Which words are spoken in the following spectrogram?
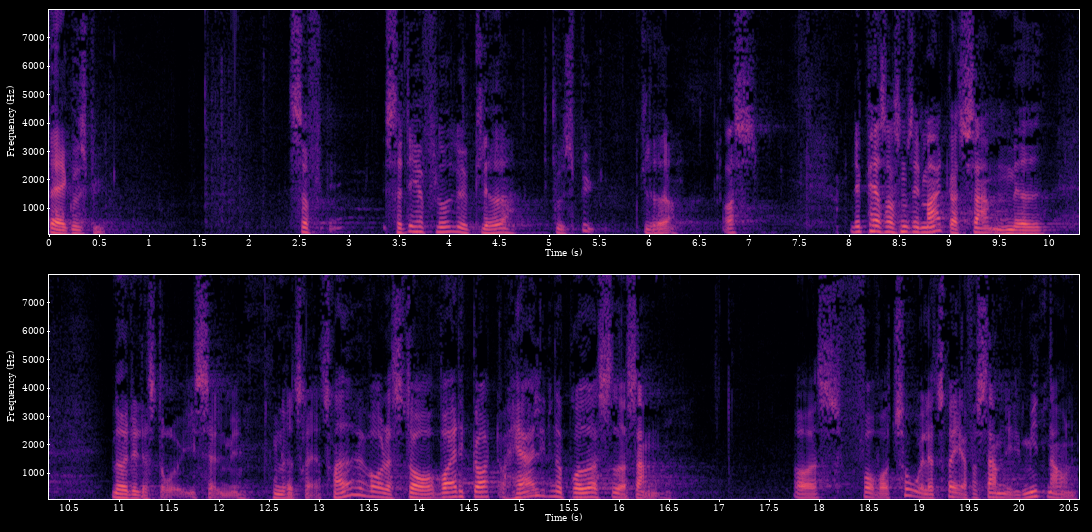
der er Guds by. Så, så det her flodløb glæder Guds by, glæder os. Det passer sådan set meget godt sammen med noget af det, der står i salme 133, hvor der står, hvor er det godt og herligt, når brødre sidder sammen. Og for hvor to eller tre er forsamlet i mit navn,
